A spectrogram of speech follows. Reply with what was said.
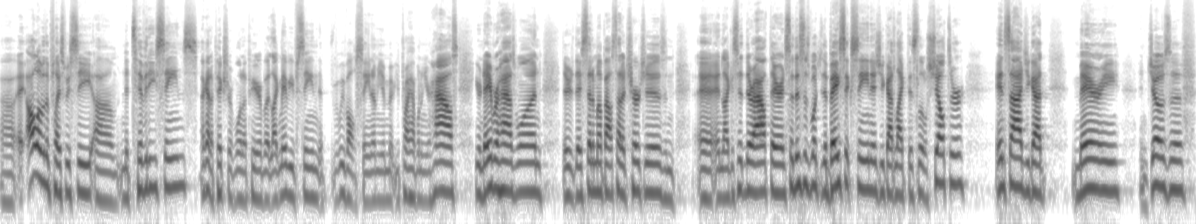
Uh, all over the place, we see um, nativity scenes. I got a picture of one up here, but like maybe you've seen, we've all seen them. You, you probably have one in your house. Your neighbor has one. They're, they set them up outside of churches, and, and, and like I said, they're out there. And so this is what the basic scene is. You got like this little shelter. Inside, you got Mary and Joseph,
